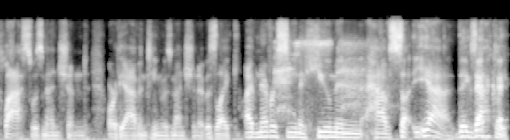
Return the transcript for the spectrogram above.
class was mentioned or the Aventine was mentioned, it was like I've never seen a human have. Su- yeah, exactly.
